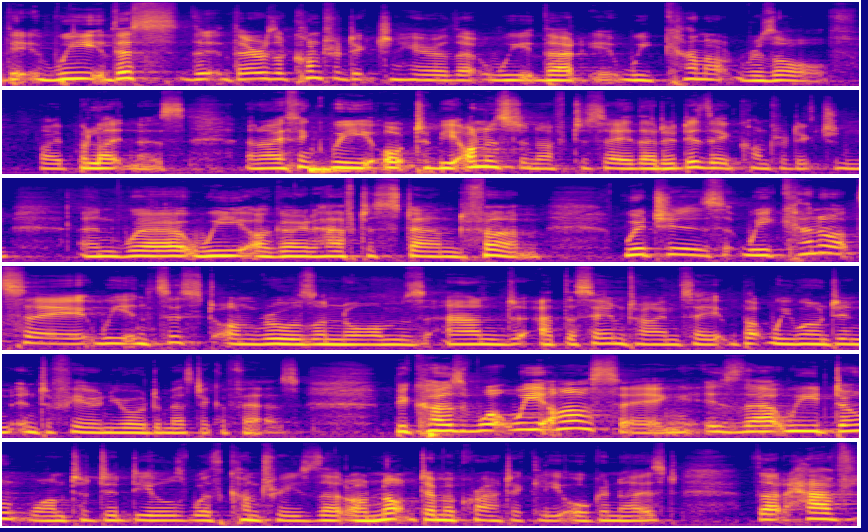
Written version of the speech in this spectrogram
the, we this the, there's a contradiction here that we that we cannot resolve by politeness, and I think we ought to be honest enough to say that it is a contradiction, and where we are going to have to stand firm which is we cannot say we insist on rules and norms and at the same time say, but we won't in interfere in your domestic affairs. Because what we are saying is that we don't want to deal with countries that are not democratically organized, that have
